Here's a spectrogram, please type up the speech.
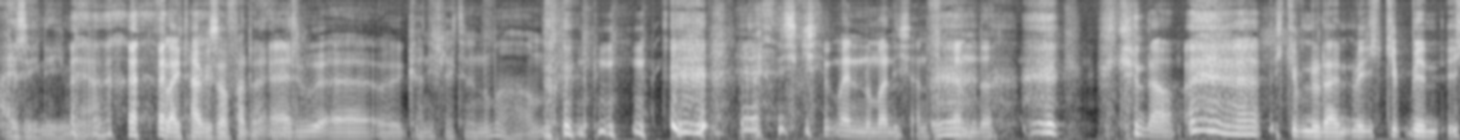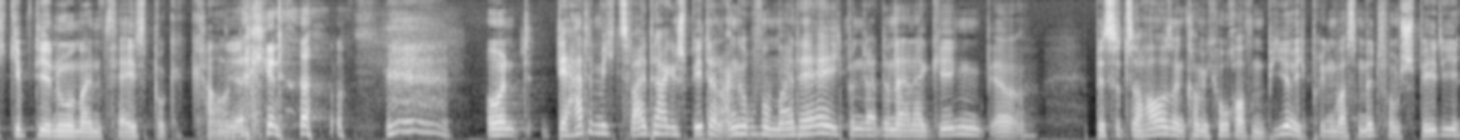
Weiß ich nicht mehr. Vielleicht habe ich es auch verdrängt. Äh, du, äh, kann ich vielleicht deine Nummer haben? ich gebe meine Nummer nicht an Fremde. Genau. Ich gebe nur dein, ich gebe mir, ich gebe dir nur meinen Facebook-Account. Ja, genau. Und der hatte mich zwei Tage später angerufen und meinte, hey, ich bin gerade in deiner Gegend, ja, bist du zu Hause? Dann komme ich hoch auf ein Bier, ich bringe was mit vom Späti.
